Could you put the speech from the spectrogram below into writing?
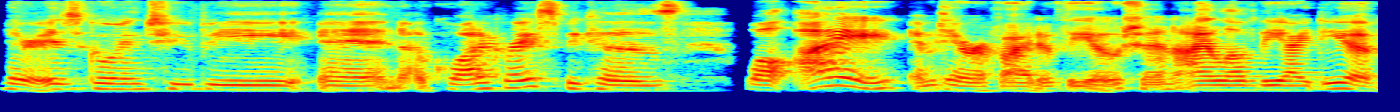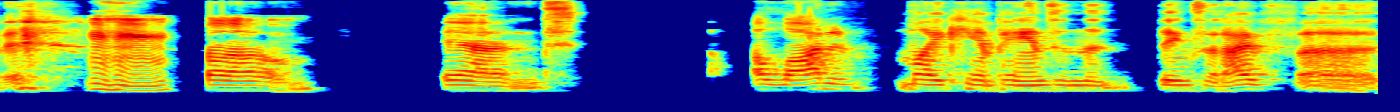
there is going to be an aquatic race because while i am terrified of the ocean i love the idea of it hmm um, and a lot of my campaigns and the things that i've uh,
